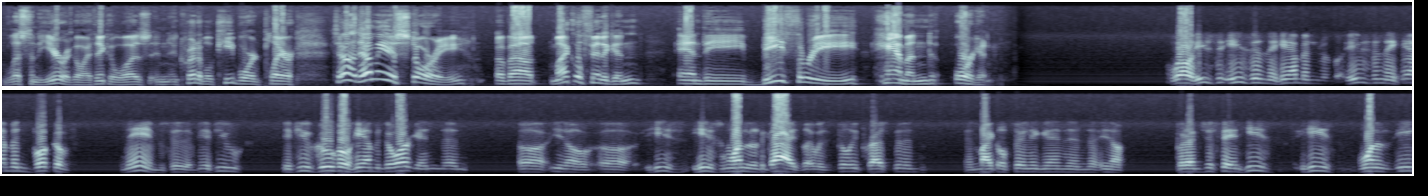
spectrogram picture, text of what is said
less than a year ago, I think it was. An incredible keyboard player. Tell, tell me a story about Michael Finnegan and the B3 Hammond organ. Well, he's he's in the Hammond he's in the Hammond book of names. If you if you Google Hammond organ, then uh, you know uh, he's he's one of the guys. That was Billy Preston and, and Michael Finnegan, and uh, you know. But I'm just saying he's he's one of the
